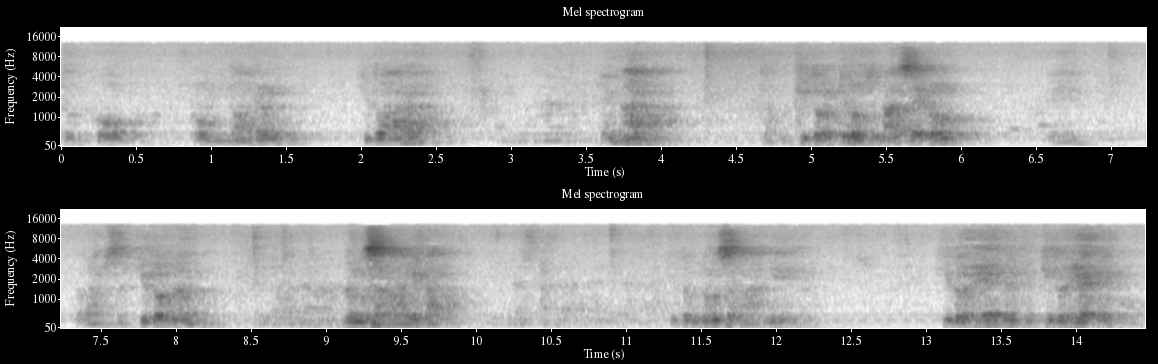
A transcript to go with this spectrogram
듣고 본 바를 기도하라. 행하라. 자, 기도를 띄우지 마세요. 예, 따라합시다. 기도는 능사가 아니다. 기도 능사가 아니에요. 기도해야 될 때 기도해야 되고,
